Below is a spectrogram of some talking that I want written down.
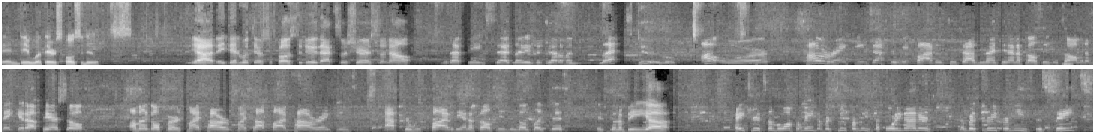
and did what they were supposed to do. Yeah, they did what they're supposed to do. That's for sure. So now, with that being said, ladies and gentlemen, let's do our power rankings after week five of the 2019 NFL season. So I'm going to make it up here. So I'm going to go first. My power, my top five power rankings after week five of the NFL season goes like this. It's going to be uh, Patriots number one for me. Number two for me is the 49ers. Number three for me is the Saints.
